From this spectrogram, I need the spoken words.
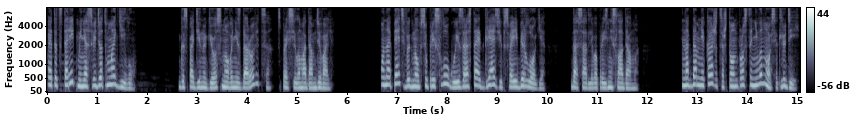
«Этот старик меня сведет в могилу!» «Господину Гео снова не здоровится?» — спросила мадам Деваль. «Он опять выгнал всю прислугу и зарастает грязью в своей берлоге», — досадливо произнесла дама. «Иногда мне кажется, что он просто не выносит людей.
